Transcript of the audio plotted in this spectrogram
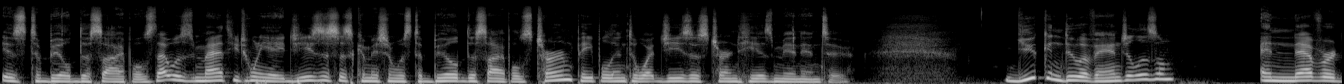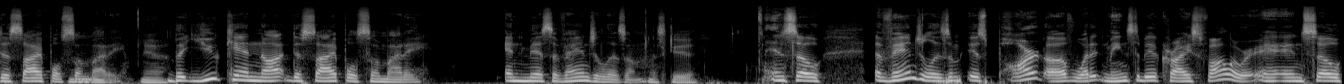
is to build disciples. That was Matthew 28. Jesus' commission was to build disciples, turn people into what Jesus turned his men into. You can do evangelism and never disciple mm-hmm. somebody. Mm, yeah. But you cannot disciple somebody and miss evangelism. That's good. And so evangelism is part of what it means to be a Christ follower. And so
